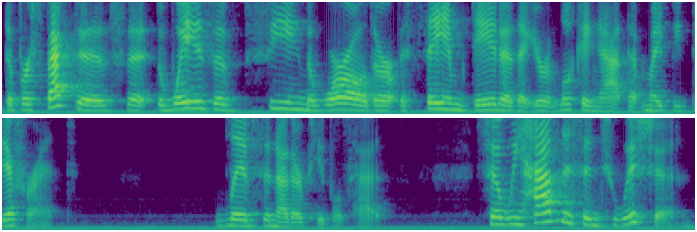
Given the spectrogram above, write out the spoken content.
the perspectives that the ways of seeing the world or the same data that you're looking at that might be different lives in other people's heads. So we have this intuition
